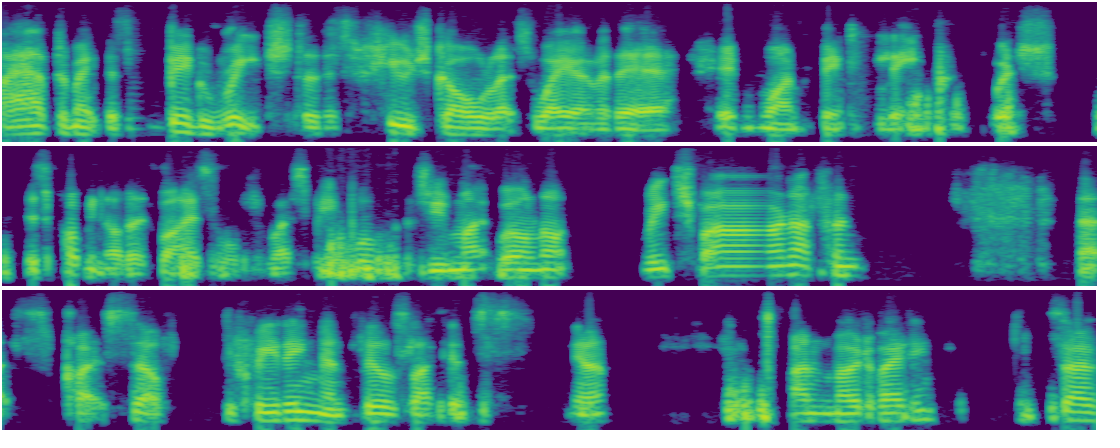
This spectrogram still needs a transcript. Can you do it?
I have to make this big reach to this huge goal that's way over there in one big leap, which is probably not advisable for most people because you might well not reach far enough and that's quite self defeating and feels like it's, you know, unmotivating. So,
